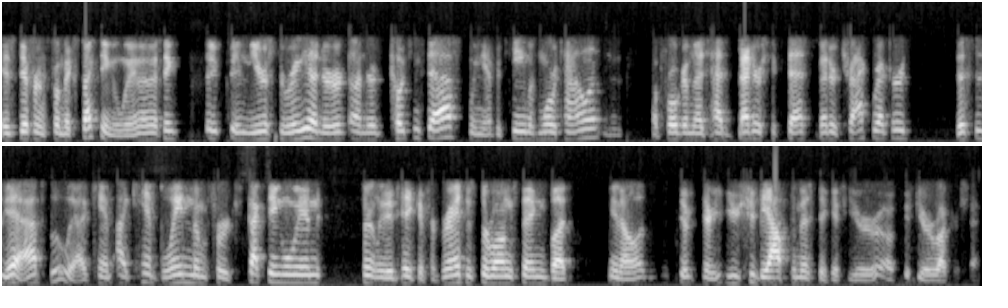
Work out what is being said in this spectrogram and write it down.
is different from expecting a win. And I think in year three under under coaching staff, when you have a team with more talent and a program that's had better success, better track record, this is yeah, absolutely. I can't I can't blame them for expecting a win. Certainly, to take it for granted is the wrong thing, but you know, they're, they're, you should be optimistic if you're if you're a Rutgers fan.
